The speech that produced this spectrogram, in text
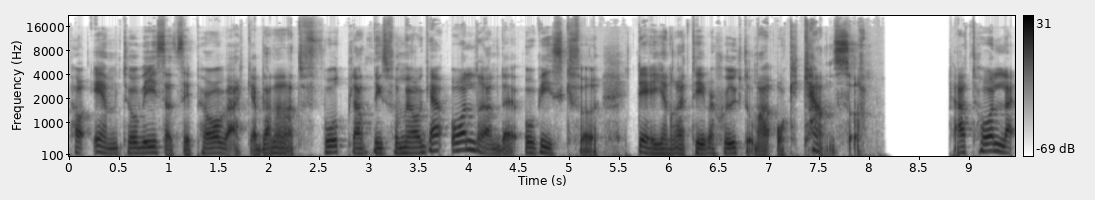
har mTOR visat sig påverka bland annat fortplantningsförmåga, åldrande och risk för degenerativa sjukdomar och cancer. Att hålla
